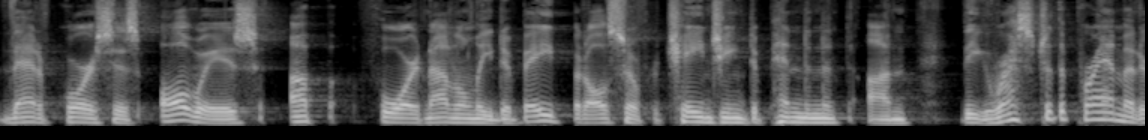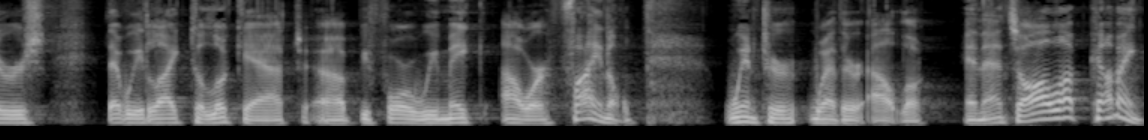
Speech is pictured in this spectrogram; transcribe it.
that, of course, is always up for not only debate, but also for changing dependent on the rest of the parameters that we'd like to look at uh, before we make our final winter weather outlook. And that's all upcoming.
